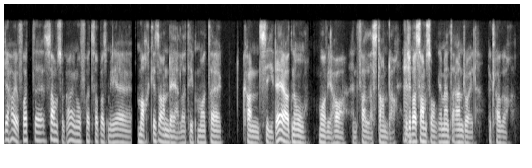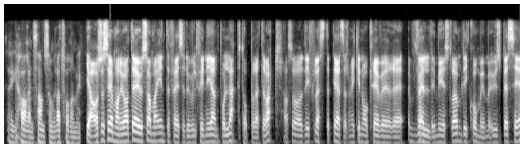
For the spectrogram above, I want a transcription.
det har jo fått, eh, Samsung har jo nå fått såpass mye markedsandel at de på en måte kan si det at nå må vi ha en felles standard. Ikke bare Samsung, jeg mente Android. Beklager. Jeg har en Samsung rett foran meg. Ja, og så ser man jo at det er jo samme interface du vil finne igjen på laptoper etter hvert. Altså De fleste PC-er som ikke nå krever eh, veldig mye strøm, de kommer jo med USB-C.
